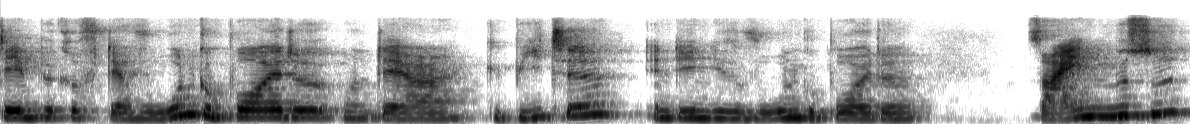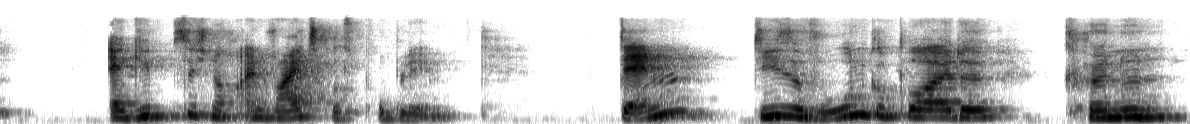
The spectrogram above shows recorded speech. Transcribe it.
dem Begriff der Wohngebäude und der Gebiete, in denen diese Wohngebäude sein müssen, ergibt sich noch ein weiteres Problem. Denn diese Wohngebäude können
